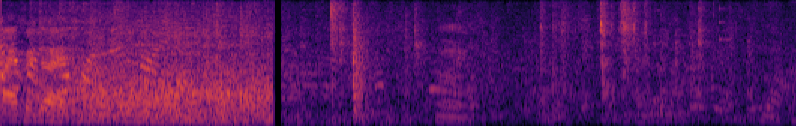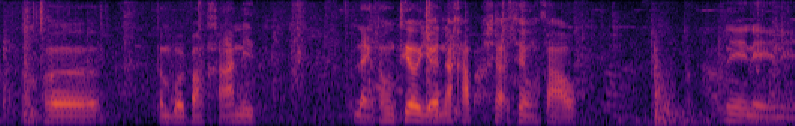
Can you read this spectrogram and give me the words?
ไล่ไปเรื่อย อืมอำเภอตำบลบางค้านี่แหล่งท่องเที่ยวเยอะนะครับฉะเชิงเซานี่นี่นี่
